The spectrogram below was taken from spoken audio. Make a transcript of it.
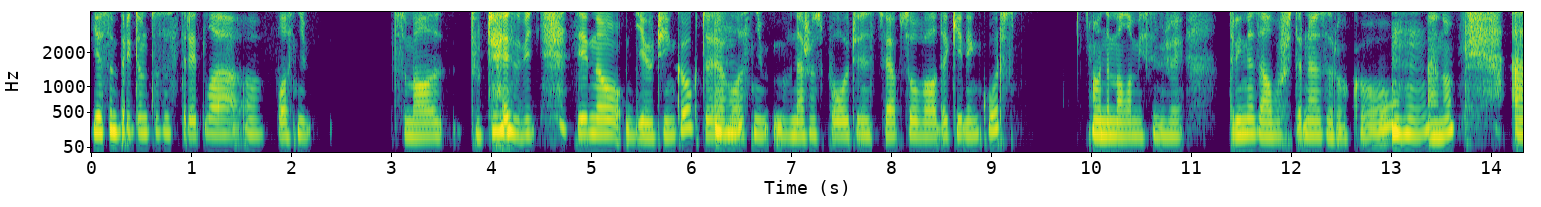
ja som pri tomto sa stretla vlastne som mala tú čest byť s jednou dievčinkou, ktorá mm-hmm. vlastne v našom spoločenstve absolvovala taký jeden kurz. Ona mala, myslím, že 13 alebo 14 rokov. Mm-hmm. Áno. A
